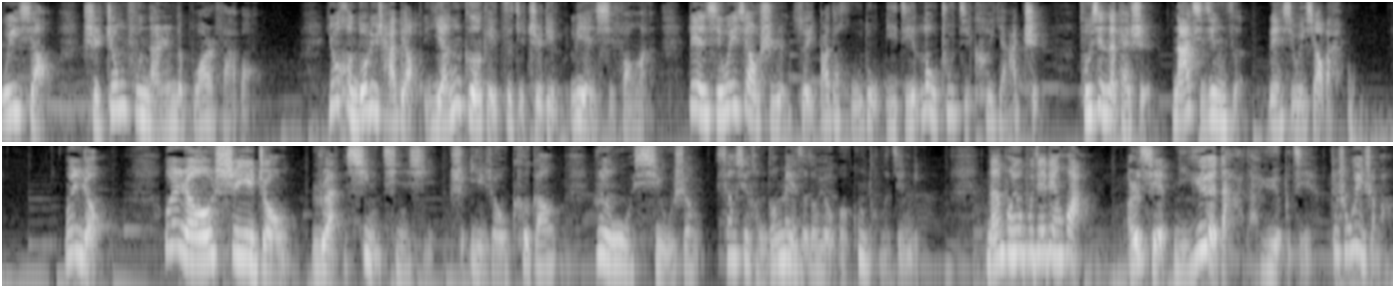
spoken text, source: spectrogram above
微笑是征服男人的不二法宝。有很多绿茶婊严格给自己制定练习方案，练习微笑时嘴巴的弧度以及露出几颗牙齿。从现在开始，拿起镜子练习微笑吧。温柔，温柔是一种软性侵袭，是以柔克刚，润物细无声。相信很多妹子都有过共同的经历。男朋友不接电话，而且你越打他越不接，这是为什么？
